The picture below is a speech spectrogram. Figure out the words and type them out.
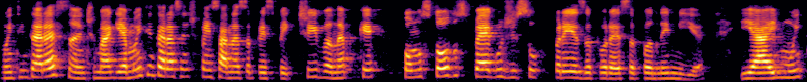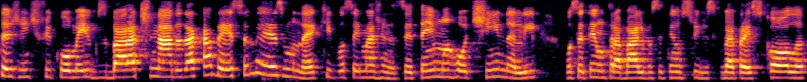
Muito interessante, Magui. É muito interessante pensar nessa perspectiva, né? Porque fomos todos pegos de surpresa por essa pandemia. E aí muita gente ficou meio desbaratinada da cabeça mesmo, né? Que você imagina, você tem uma rotina ali, você tem um trabalho, você tem os filhos que vai para a escola,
